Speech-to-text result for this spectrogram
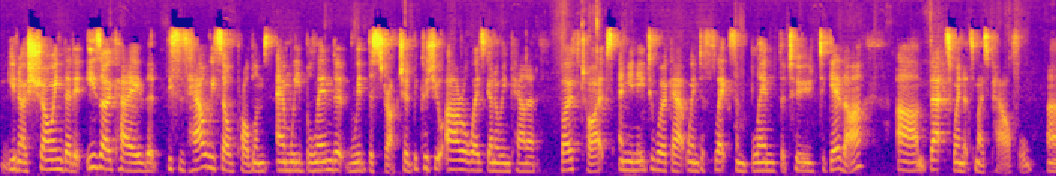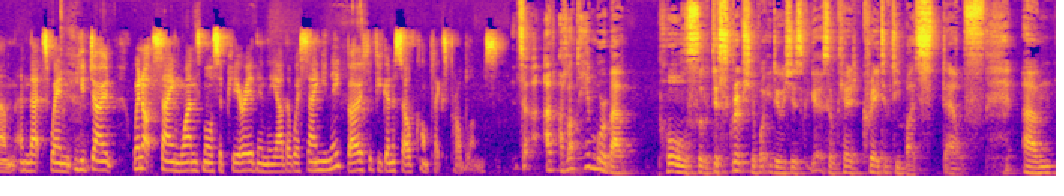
you know showing that it is okay that this is how we solve problems and we blend it with the structure because you are always going to encounter both types and you need to work out when to flex and blend the two together um, that's when it's most powerful. Um, and that's when you don't we're not saying one's more superior than the other. We're saying you need both if you're going to solve complex problems. So I'd, love to hear more about Paul's sort of description of what you do, which is sort of creativity by stealth. Um,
